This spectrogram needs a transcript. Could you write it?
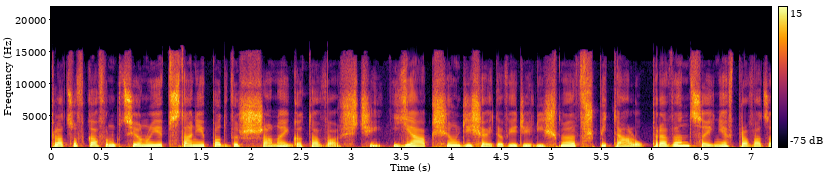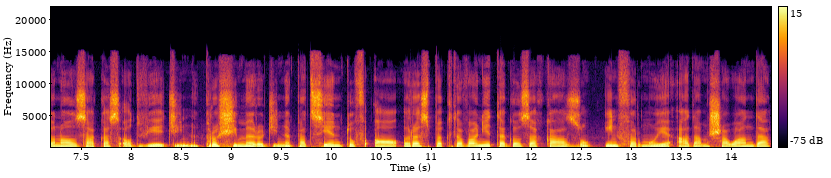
Placówka funkcjonuje w stanie podwyższonej gotowości. Jak się dzisiaj dowiedzieliśmy, w szpitalu prewencyjnie wprowadzono zakaz odwiedzin. Prosimy rodziny pacjentów o respektowanie tego zakazu, informuje Adam Szałanda,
